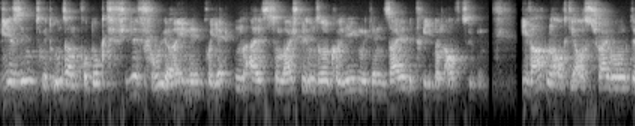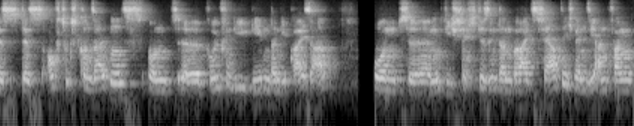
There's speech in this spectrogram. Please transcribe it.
Wir sind mit unserem Produkt viel früher in den Projekten als zum Beispiel unsere Kollegen mit den seilbetriebenen Aufzügen. Die warten auf die Ausschreibung des, des Aufzugskonsultants und äh, prüfen die, geben dann die Preise ab. Und äh, die Schächte sind dann bereits fertig, wenn sie anfangen,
